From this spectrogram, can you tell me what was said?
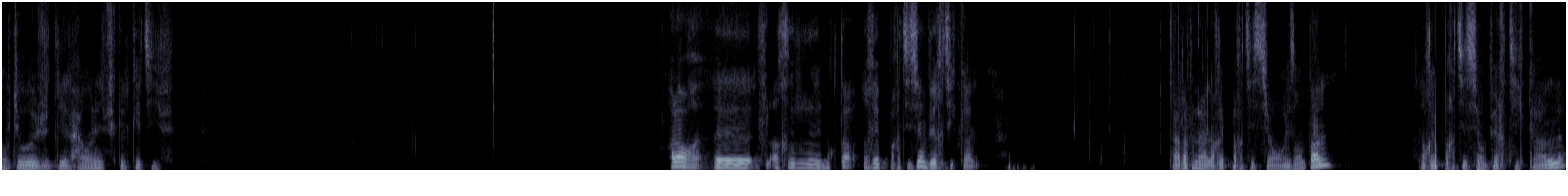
أو تواجد ديال الحيوانات بشكل كثيف. ألوغ في الأخير نقطة répartition verticale تعرفنا على répartition horizontale la répartition verticale.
